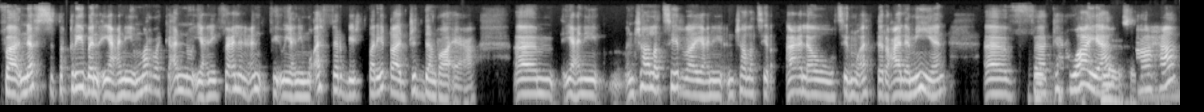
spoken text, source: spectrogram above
فنفس تقريبا يعني مرة كأنه يعني فعلا عند يعني مؤثر بطريقة جدا رائعة. يعني إن شاء الله تصير يعني إن شاء الله تصير أعلى وتصير مؤثر عالميا. آه، فكرواية صراحة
